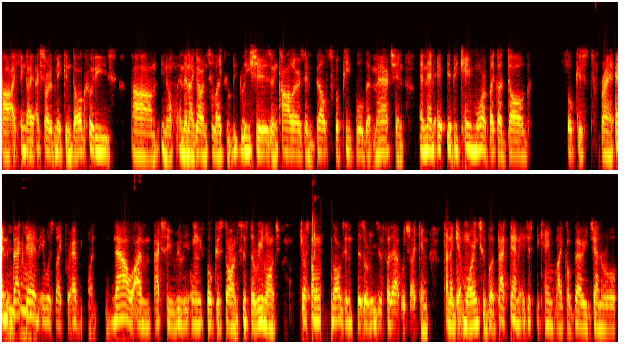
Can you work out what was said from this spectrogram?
uh, I think I, I started making dog hoodies. Um, you know, and then I got into like le- leashes and collars and belts for people that match, and and then it, it became more of like a dog focused brand. And mm-hmm. back Wow. then it was like for everyone. Now I'm actually really only focused on since the relaunch just on dogs and there's a reason for that which I can kind of get more into. But back then it just became like a very general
